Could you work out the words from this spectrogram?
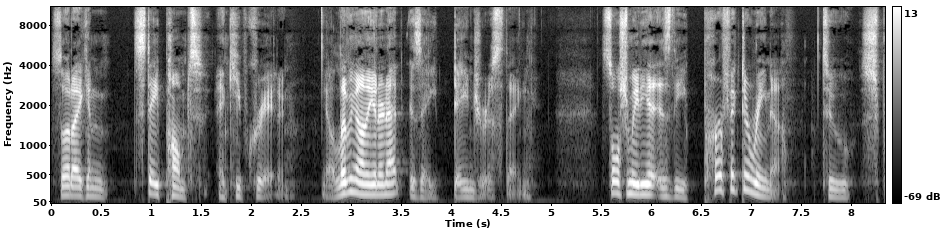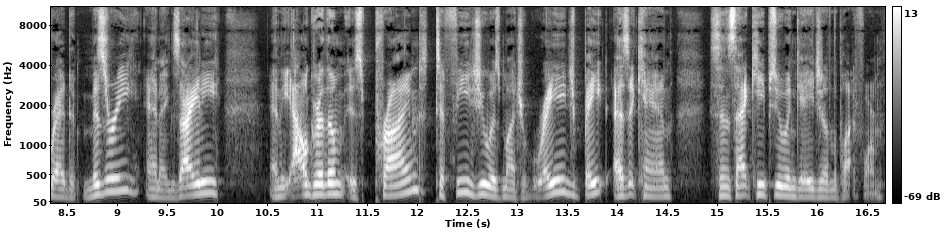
so that I can stay pumped and keep creating. You know, living on the internet is a dangerous thing. Social media is the perfect arena to spread misery and anxiety and the algorithm is primed to feed you as much rage bait as it can, since that keeps you engaged on the platform.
